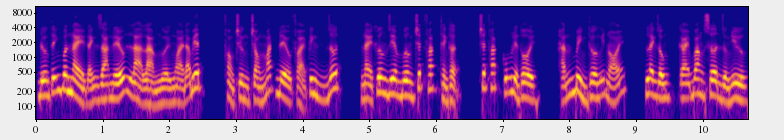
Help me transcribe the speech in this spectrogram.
Đường tĩnh vân này đánh giá nếu là làm người ngoài đã biết, phỏng trừng trong mắt đều phải kinh rớt, này Khương Diêm Vương chất phác thành thật, chất phác cũng liền thôi, hắn bình thường ít nói, lạnh giống cái băng sơn dường như,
